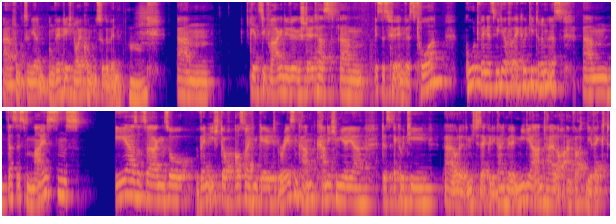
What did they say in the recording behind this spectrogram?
äh, funktionieren, um wirklich neue Kunden zu gewinnen. Mhm. Jetzt die Frage, die du gestellt hast, ähm, ist es für Investoren gut, wenn jetzt Media for Equity drin ist. Ähm, das ist meistens eher sozusagen so, wenn ich doch ausreichend Geld raisen kann, kann ich mir ja das Equity äh, oder nicht das Equity, kann ich mir den Media-Anteil auch einfach direkt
